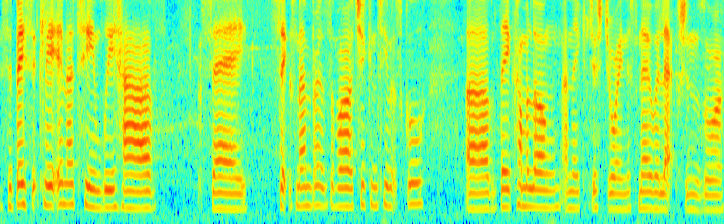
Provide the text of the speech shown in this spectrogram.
So basically, in our team, we have, say, six members of our chicken team at school Um, they come along and they can just join. There's no elections or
